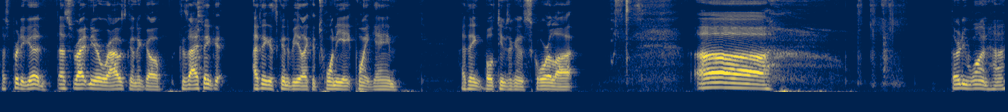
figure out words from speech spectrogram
That's pretty good. That's right near where I was going to go because I think I think it's going to be like a 28 point game. I think both teams are going to score a lot. Uh 31, huh?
